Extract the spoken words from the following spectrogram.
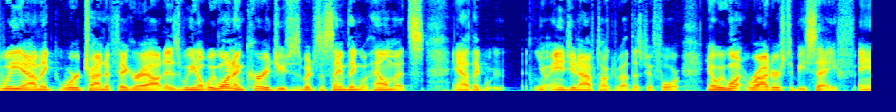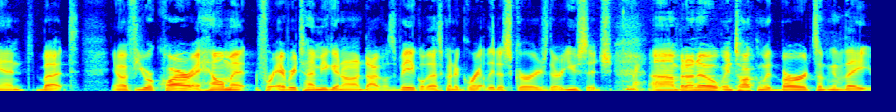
we I think we're trying to figure out is we you know we want to encourage uses but it's the same thing with helmets. And I think you know Angie and I've talked about this before you know we want riders to be safe and but you know if you require a helmet for every time you get on a dockless vehicle that's going to greatly discourage their usage Right. um, but I know when talking with Bird, something that they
